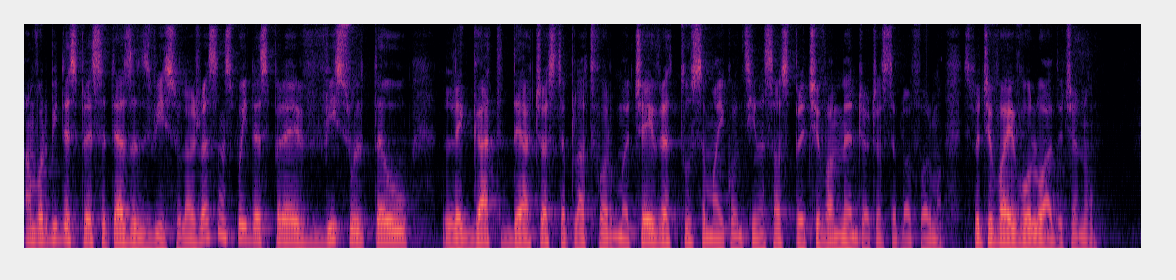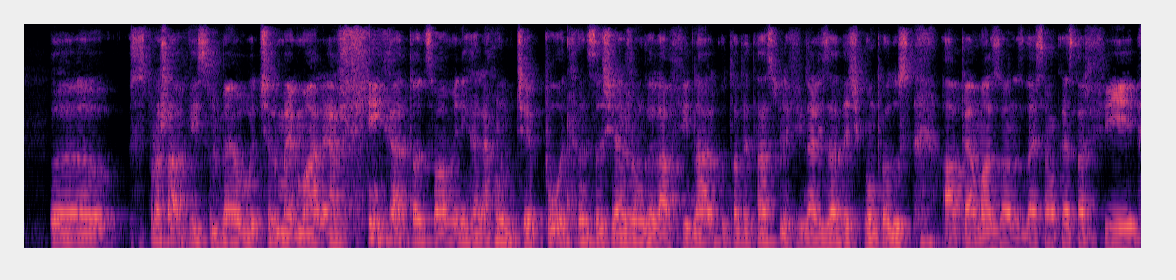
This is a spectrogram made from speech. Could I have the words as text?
Am vorbit despre Setează-ți visul. Aș vrea să-mi spui despre visul tău legat de această platformă. Ce ai vrea tu să mai conțină sau spre ce va merge această platformă? Spre ce va evolua, de ce nu? Să spun așa, visul meu cel mai mare ar fi ca toți oamenii care au început însă și ajungă la final cu toate tascurile finalizate și cu un produs pe Amazon. Îți dai seama că ăsta ar fi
